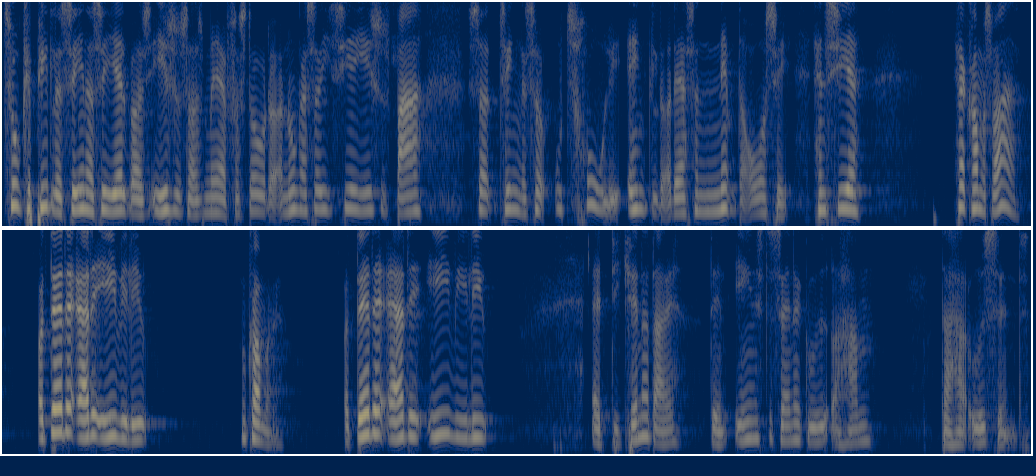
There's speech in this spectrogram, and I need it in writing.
To kapitler senere, så hjælper os Jesus også med at forstå det. Og nogle gange så siger Jesus bare, så tingene er så utrolig enkelt, og det er så nemt at overse. Han siger, her kommer svaret. Og dette er det evige liv. Nu kommer det. Og dette er det evige liv, at de kender dig, den eneste sande Gud, og ham, der har udsendt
